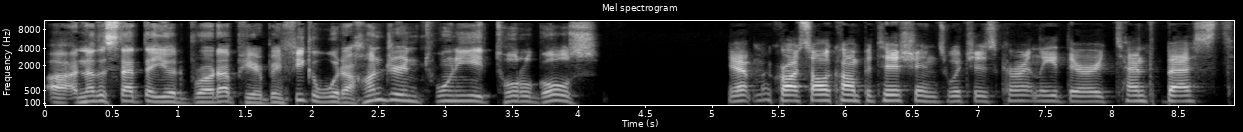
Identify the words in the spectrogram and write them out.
another stat that you had brought up here: Benfica with 128 total goals. Yep, across all competitions, which is currently their 10th best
